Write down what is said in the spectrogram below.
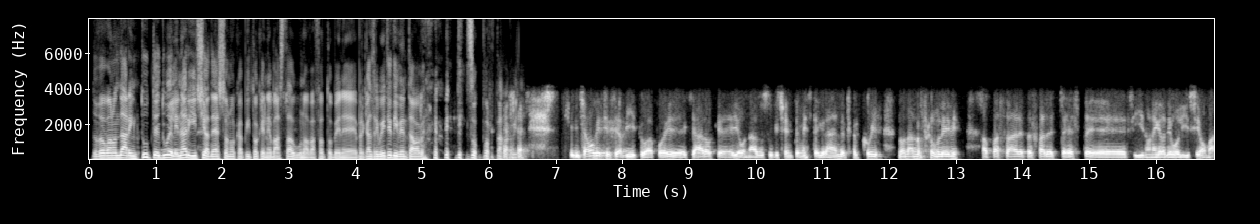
dovevano andare in tutte e due le narici, adesso hanno capito che ne basta una, va fatto bene perché altrimenti diventava veramente insopportabile. Sì, diciamo che ci si abitua, poi è chiaro che io ho un naso sufficientemente grande per cui non hanno problemi a passare per fare il test e sì, non è gradevolissimo, ma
